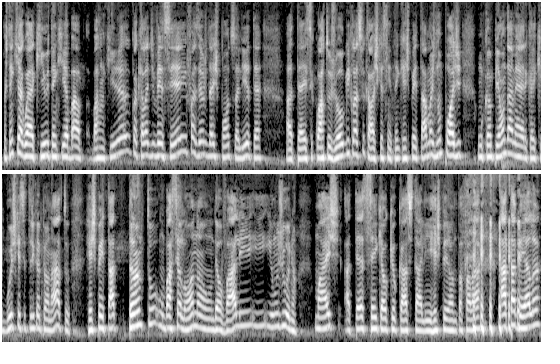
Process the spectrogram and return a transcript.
Mas tem que ir a Guayaquil e tem que ir a Ba- Barranquilla com aquela de vencer e fazer os 10 pontos ali até até esse quarto jogo e classificar. Acho que assim, tem que respeitar, mas não pode um campeão da América e que busca esse tricampeonato respeitar tanto um Barcelona, um Del Valle e, e um Júnior. Mas até sei que é o que o Cássio está ali respirando para falar, a tabela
